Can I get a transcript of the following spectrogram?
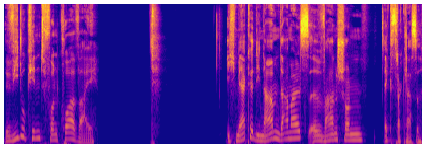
Widukind von Korvey. Ich merke, die Namen damals äh, waren schon extra klasse.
